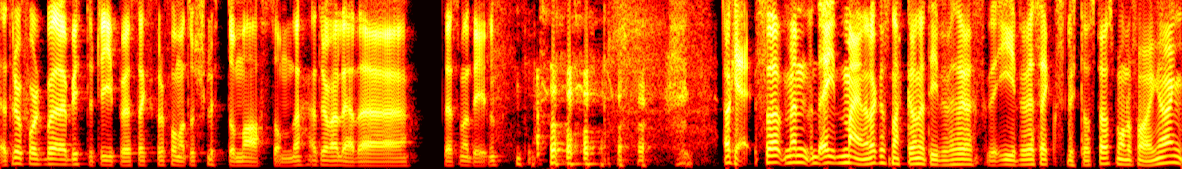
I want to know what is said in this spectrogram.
Jeg tror folk bare bytter til IPv6 for å få meg til å slutte å mase om det. Jeg tror vel det er det, det som er dealen. Ok, så, men jeg mener dere snakka om dette IPv6 IPv6-lytterspørsmålet forrige gang,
